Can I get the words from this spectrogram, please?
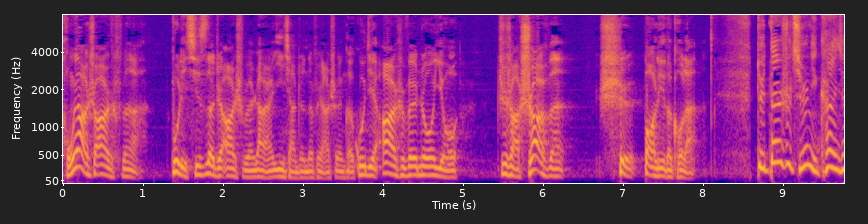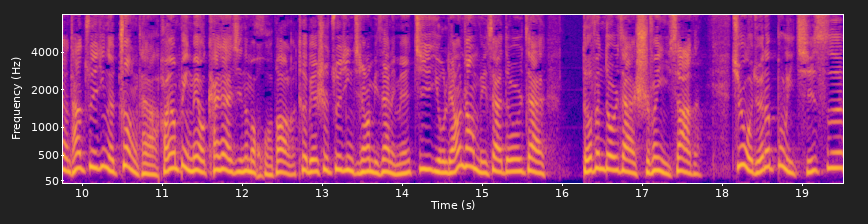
同样是二十分啊，布里奇斯的这二十分让人印象真的非常深刻。估计二十分钟有至少十二分是暴力的扣篮。对，但是其实你看一下他最近的状态啊，好像并没有开赛季那么火爆了。特别是最近几场比赛里面，即有两场比赛都是在得分都是在十分以下的。其实我觉得布里奇斯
